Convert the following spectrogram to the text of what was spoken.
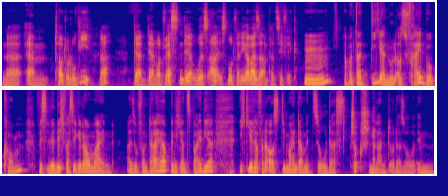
eine ähm, Tautologie, ne? Der, der Nordwesten der USA ist notwendigerweise am Pazifik. Mhm, aber da die ja nun aus Freiburg kommen, wissen wir nicht, was sie genau meinen. Also von daher bin ich ganz bei dir. Ich gehe davon aus, die meinen damit so das Tschuktschenland oder so im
